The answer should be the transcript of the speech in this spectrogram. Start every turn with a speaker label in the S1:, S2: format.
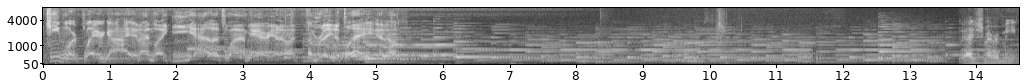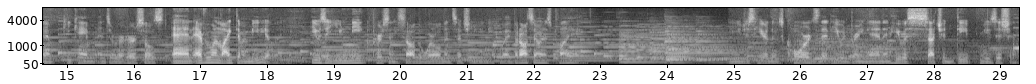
S1: keyboard player guy. And I'm like, yeah, that's why I'm here, you know, I'm ready to play, you know.
S2: I just remember meeting him. He came into rehearsals and everyone liked him immediately. He was a unique person. He saw the world in such a unique way, but also in his playing. You just hear those chords that he would bring in, and he was such a deep musician.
